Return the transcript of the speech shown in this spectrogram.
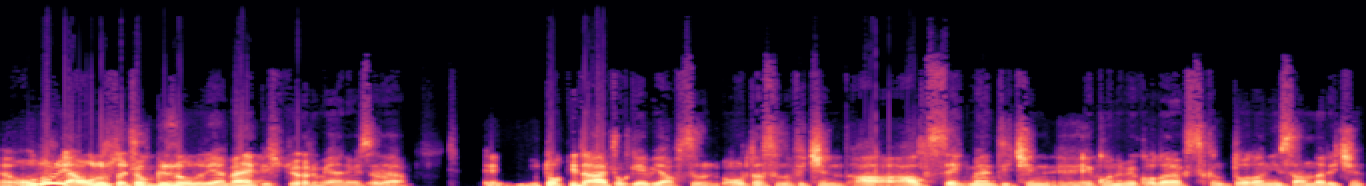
E, olur ya, olursa çok güzel olur ya. Ben hep istiyorum yani mesela e, TOKİ daha çok ev yapsın orta sınıf için, alt segment için, e, ekonomik olarak sıkıntı olan insanlar için.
